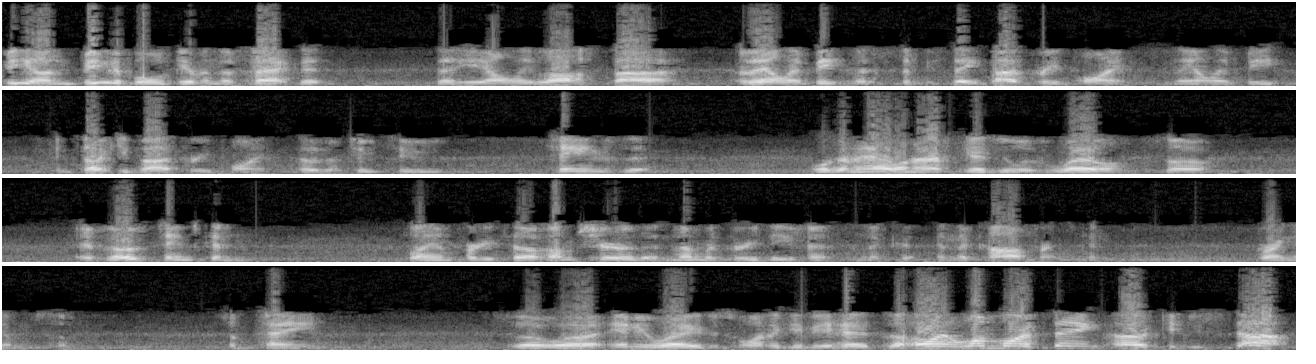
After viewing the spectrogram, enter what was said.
be unbeatable, given the fact that that he only lost by, or they only beat Mississippi State by three points, and they only beat Kentucky by three points. Those are two two teams that we're going to have on our schedule as well. So if those teams can play them pretty tough. I'm sure that number three defense in the in the conference can bring them some some pain. So uh, anyway, just want to give you a heads up. Oh, and one more thing, uh, could you stop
